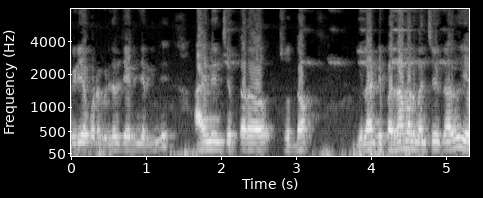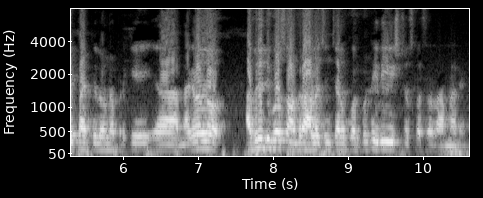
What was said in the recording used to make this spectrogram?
వీడియో కూడా విడుదల చేయడం జరిగింది. ఆయన ఏం చెప్తారో చూద్దాం. ఇలాంటి పరిణామాలు మంచివి కాదు. ఏ పార్టీలో ఉన్నప్పటికీ నగరంలో అభివృద్ధి కోసం అందరూ ఆలోచించాలని కోరుకుంటూ ఇది ఈస్ట్ కోసం రామనారాయణ.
